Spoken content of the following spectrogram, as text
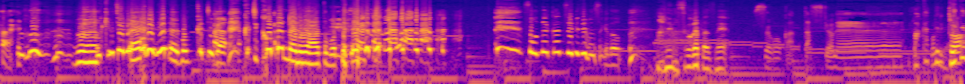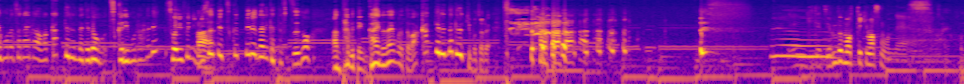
はい。うわー気持ち悪い もう口が、口こんなんなるわーと思って。そんな感じで見てましたけど、あれはすごかったですね。すごかったっすよね。分かってる。ゲテモノじゃないのは分かってるんだけど、作り物でね、そういう風に見せて作ってる何かって普通の、あの、食べて害のないものだって分かってるんだけど気持ち悪い。演技で全部持ってきますもんね。すごい。本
